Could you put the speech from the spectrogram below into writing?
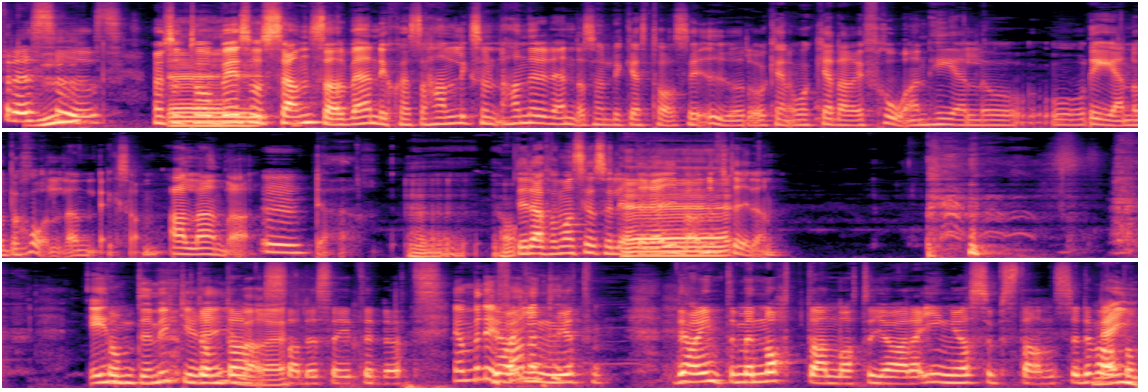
Precis. Men eftersom Eh. Tobbe är så sansad människa så han, liksom, han är den enda som lyckas ta sig ur och kan åka därifrån hel och, och ren och behållen liksom. Alla andra Mm. dör. Eh, ja. Det är därför man ser så lite Eh. rejvare nu för tiden. Inte mycket De rejvare. dansade sig till döds. Ja men det Det har, inget, det har inte med något annat att göra, inga substanser. Det var Nej, att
